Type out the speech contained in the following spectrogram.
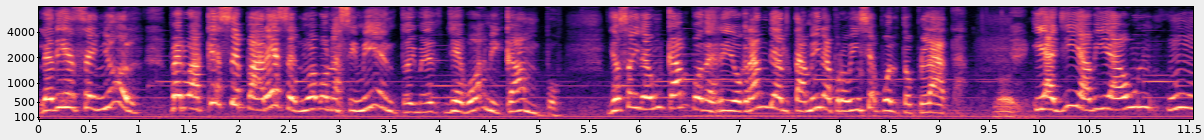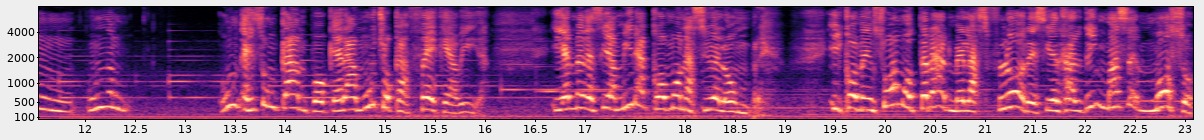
le dije, Señor, pero ¿a qué se parece el nuevo nacimiento? Y me llevó a mi campo. Yo soy de un campo de Río Grande, Altamira, provincia de Puerto Plata. Y allí había un, un, es un campo que era mucho café que había. Y él me decía, mira cómo nació el hombre. Y comenzó a mostrarme las flores y el jardín más hermoso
